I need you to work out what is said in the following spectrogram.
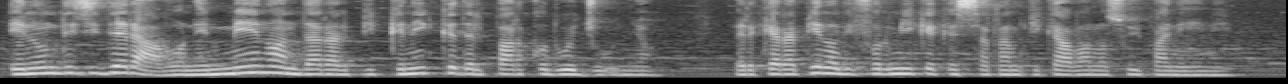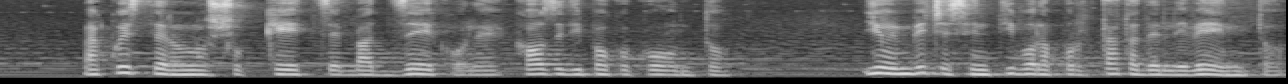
E non desideravo nemmeno andare al picnic del parco 2 giugno, perché era pieno di formiche che si arrampicavano sui panini ma queste erano sciocchezze, bazzecole, cose di poco conto. Io invece sentivo la portata dell'evento,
